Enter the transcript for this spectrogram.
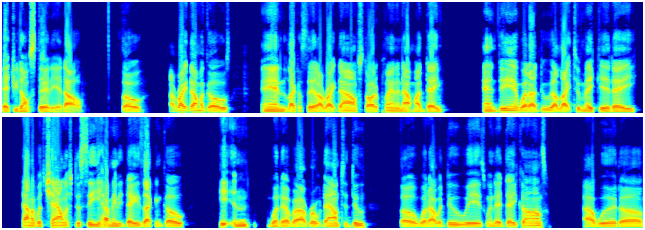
that you don't study at all. So I write down my goals. And like I said, I write down, started planning out my day. And then what I do, I like to make it a kind of a challenge to see how many days I can go hitting whatever I wrote down to do. So what I would do is when that day comes, I would, uh,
